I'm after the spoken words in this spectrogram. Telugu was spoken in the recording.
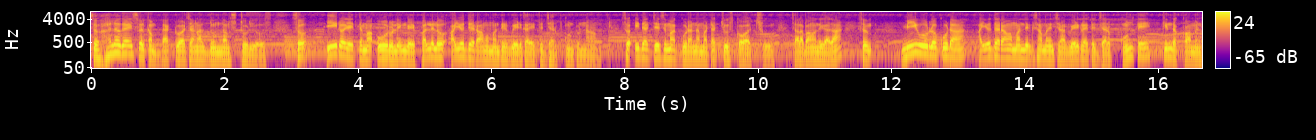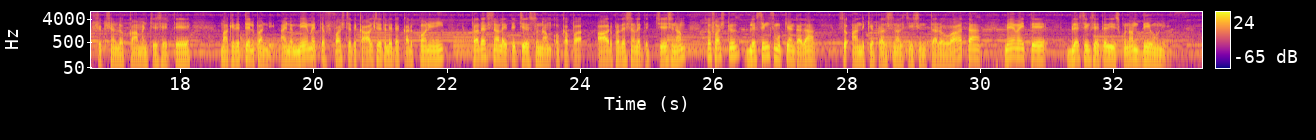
So hello guys welcome back to our channel Dhoom Dham studios so ఈ రోజు అయితే మా ఊరు లింగయ్య పల్లెలో అయోధ్య రామ మందిర్ వేడుకలు అయితే జరుపుకుంటున్నాం. సో ఇది వచ్చేసి మా గుడి అన్నమాట చూసుకోవచ్చు. చాలా బాగుంది కదా? సో మీ ఊర్లో కూడా అయోధ్య రామ మందిర్కి సంబంధించిన వేడుకలు అయితే జరుపుకుంటే కింద కామెంట్ సెక్షన్లో కామెంట్ చేసి అయితే మాకైతే తెలుపండి. అండ్ మేమైతే ఫస్ట్ అయితే కాల్ చేతులు అయితే కడుక్కొని ప్రదర్శనలు అయితే చేస్తున్నాం. ఒక ఆరు ప్రదర్శనలు అయితే చేసినాం. సో ఫస్ట్ బ్లెస్సింగ్స్ ముఖ్యం కదా? సో అందుకే ప్రదర్శనలు చేసిన తర్వాత మేమైతే బ్లెస్సింగ్స్ అయితే తీసుకున్నాం దేవుని.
